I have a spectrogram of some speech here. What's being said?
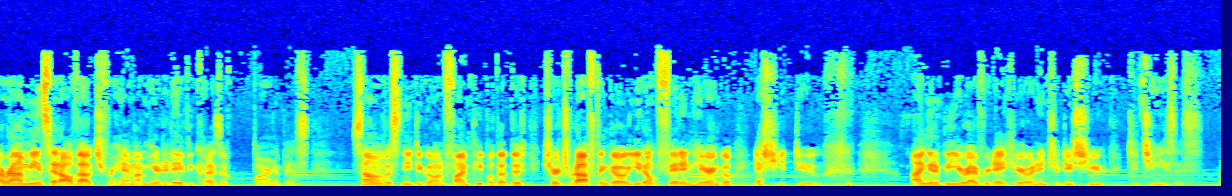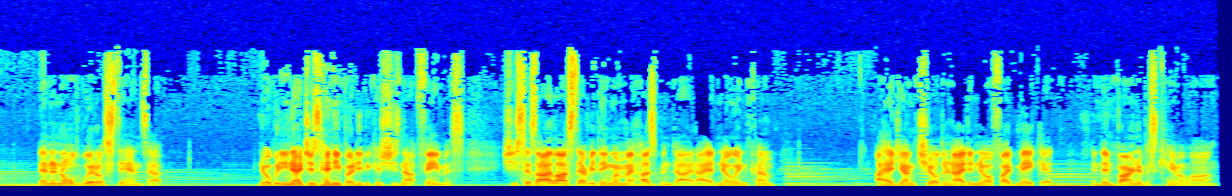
around me and said, I'll vouch for him. I'm here today because of Barnabas. Some of us need to go and find people that the church would often go, You don't fit in here, and go, Yes, you do. I'm going to be your everyday hero and introduce you to Jesus. Then an old widow stands up. Nobody nudges anybody because she's not famous. She says, I lost everything when my husband died. I had no income. I had young children. I didn't know if I'd make it. And then Barnabas came along,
